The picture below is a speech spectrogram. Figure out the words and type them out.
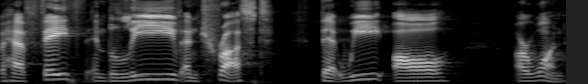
but have faith and believe and trust that we all are one.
